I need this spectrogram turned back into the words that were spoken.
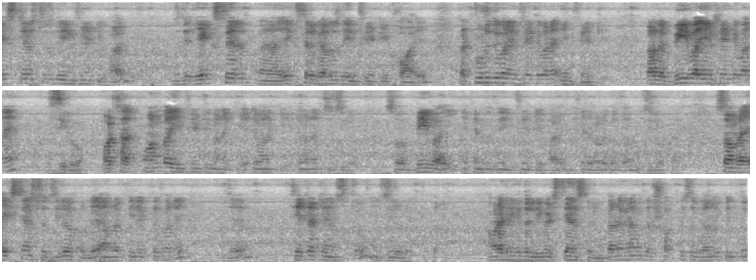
এক্স টেন্স টু যদি ইনফিনিটি হয়, যদি এক্সের এক্সের ভ্যালু যদি ইনফিনিটি হয়, তাহলে two to the power infinity মানে ইনফিনিটি তাহলে বি বাই ইনফিনিটি মানে? জিরো। অর্থাৎ ওয়ান বাই ইনফিনিটি মানে কি? এটা মানে কি? এটা মানে হচ্ছে জিরো সো বি বাই এখানে যদি ইনফিনিটি হয়, সেটা হলে কত? জিরো হয়। সো আমরা এক্স টেন্স টু জিরো হলে আমরা কি লিখতে পারি? যে থিটা টেন্স টু জিরো লিখতে পারি। আমরা এখানে কিন্তু লিমিট চেঞ্জ করি কারণ এখানে আমাদের সব কিছু ভ্যালু কিন্তু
